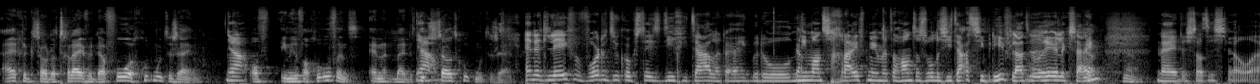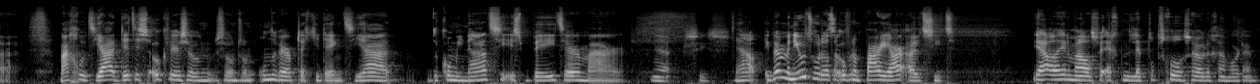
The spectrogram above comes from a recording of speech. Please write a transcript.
eigenlijk zou dat schrijven daarvoor goed moeten zijn. Ja. Of in ieder geval geoefend. En bij de toets Ja. zou het goed moeten zijn. En het leven wordt natuurlijk ook steeds digitaler. hè. Ik bedoel, niemand schrijft meer met de hand een sollicitatiebrief. Laten we wel eerlijk zijn. Ja, ja. Nee, dus dat is wel. eh, Maar goed, ja, dit is ook weer zo'n zo'n zo'n onderwerp dat je denkt, ja, de combinatie is beter, maar ja, precies. ja, ik ben benieuwd hoe dat er over een paar jaar uitziet. Ja, al helemaal als we echt een laptopschool zouden gaan worden.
